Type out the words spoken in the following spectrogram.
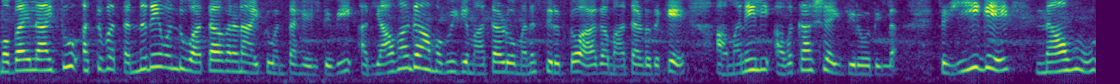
ಮೊಬೈಲ್ ಆಯಿತು ಅಥವಾ ತನ್ನದೇ ಒಂದು ವಾತಾವರಣ ಆಯಿತು ಅಂತ ಹೇಳ್ತೀವಿ. ಅದು ಯಾವಾಗ ಆ ಮಗುವಿಗೆ ಮಾತಾಡೋ ಮನಸ್ಸಿರುತ್ತೋ ಆಗ ಮಾತಾಡೋದಕ್ಕೆ ಆ ಮನೆಯಲ್ಲಿ ಅವಕಾಶ ಇದ್ದಿರೋದಿಲ್ಲ. ಸೊ ಹೀಗೆ ನಾವು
